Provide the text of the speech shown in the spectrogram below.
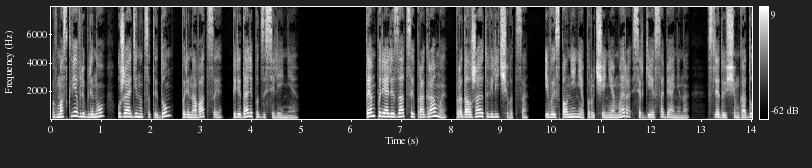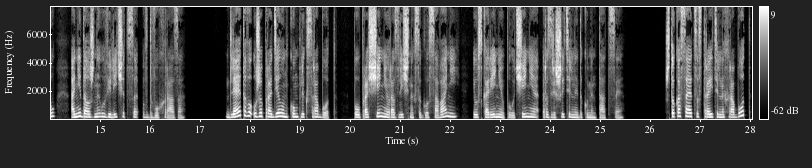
В Москве влюблено уже одиннадцатый дом по реновации передали под заселение. Темпы реализации программы продолжают увеличиваться, и во исполнение поручения мэра Сергея Собянина в следующем году они должны увеличиться в двух раза. Для этого уже проделан комплекс работ по упрощению различных согласований и ускорению получения разрешительной документации. Что касается строительных работ,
